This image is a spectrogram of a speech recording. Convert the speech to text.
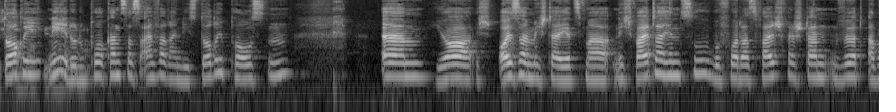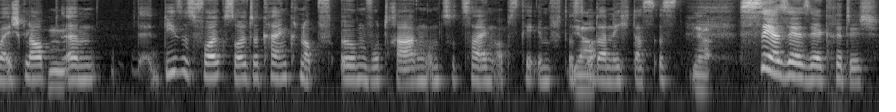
Story. Nee, du, du, kannst das einfach in die Story posten. Ähm, ja, ich äußere mich da jetzt mal nicht weiter hinzu, bevor das falsch verstanden wird, aber ich glaube, mhm. ähm, dieses Volk sollte keinen Knopf irgendwo tragen, um zu zeigen, ob es geimpft ist ja. oder nicht. Das ist ja. sehr, sehr, sehr kritisch.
